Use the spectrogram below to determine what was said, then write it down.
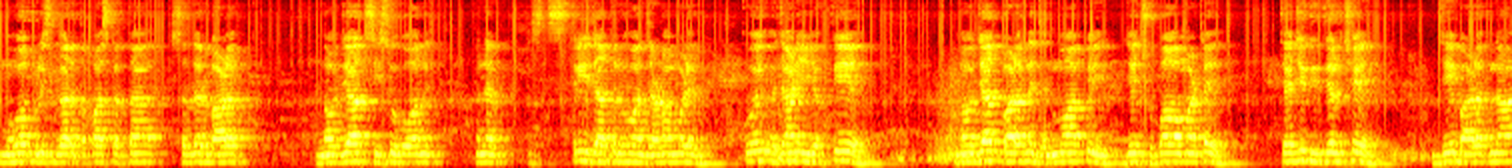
મહુવા પોલીસ દ્વારા તપાસ કરતા સદર બાળક નવજાત શિશુ હોવાનું અને સ્ત્રી જાતનું હોવાનું જાણવા મળેલ કોઈ અજાણી વ્યક્તિએ નવજાત બાળકને જન્મ આપી જે છુપાવવા માટે ત્યજી દીધેલ છે, જે બાળકના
